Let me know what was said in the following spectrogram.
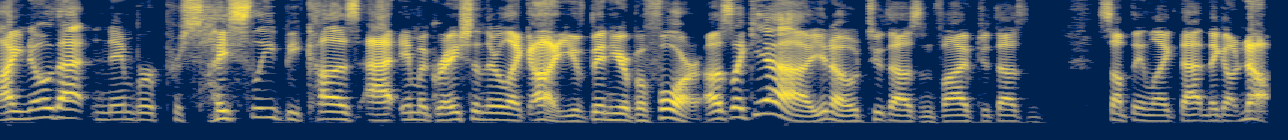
I know that number precisely because at immigration, they're like, oh, you've been here before. I was like, yeah, you know, 2005, 2000, something like that. And they go, no,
